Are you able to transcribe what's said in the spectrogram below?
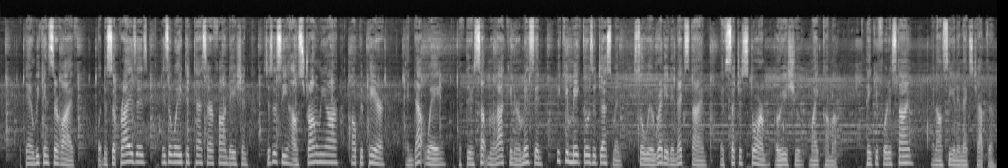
then we can survive but the surprises is a way to test our foundation just to see how strong we are, how prepared, and that way If there's something lacking or missing, we can make those adjustments so we're ready the next time if such a storm or issue might come up. Thank you for this time, and I'll see you in the next chapter.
